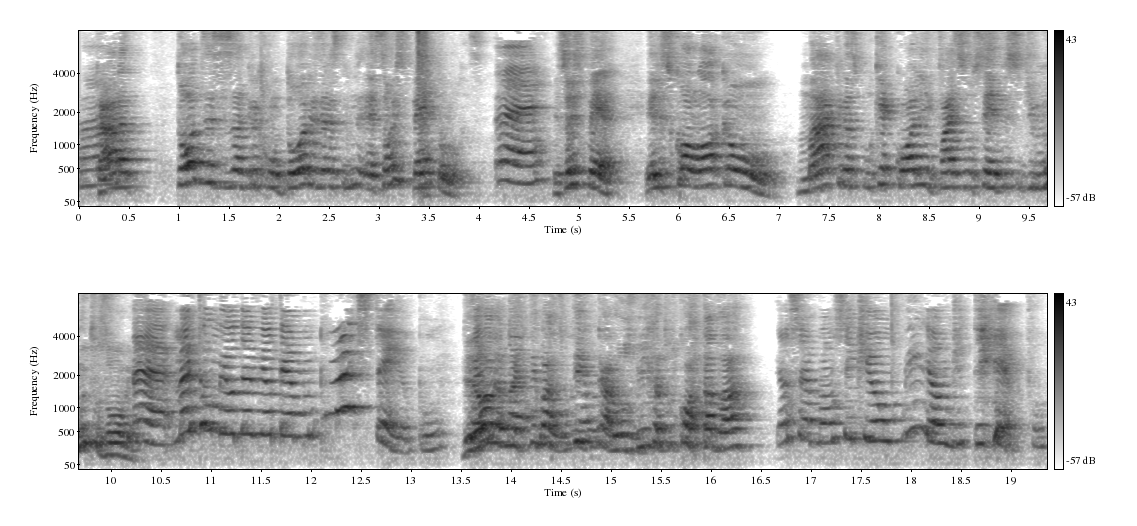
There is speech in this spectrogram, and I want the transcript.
Ah, Cara, todos esses agricultores, eles, eles são espertos, Lucas. É. Eles são espertos. Eles colocam máquinas porque colhe e faz o serviço de muitos homens. É, mas o meu devia ter muito mais tempo. Olha, mas tem bastante tempo, cara. Os milhos tá tudo cortado lá. Ia ser bom se tinha um bilhão de tempo.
